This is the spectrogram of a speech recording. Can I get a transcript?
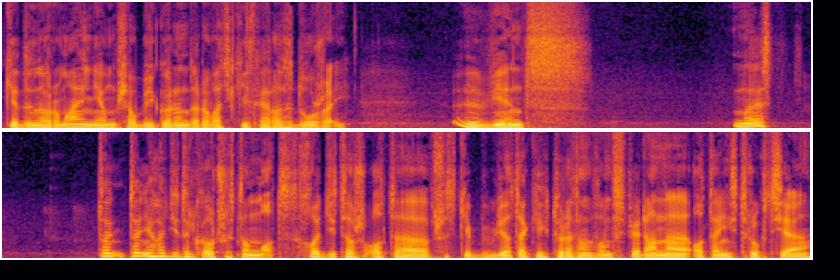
kiedy normalnie musiałbyś go renderować kilka razy dłużej. Y, więc no jest, to, to nie chodzi tylko o czystą moc. Chodzi też o te wszystkie biblioteki, które tam są wspierane, o te instrukcje.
